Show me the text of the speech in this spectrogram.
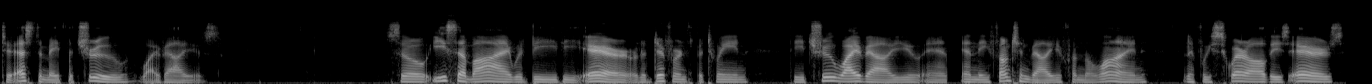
to estimate the true y values. So E sub i would be the error or the difference between the true y value and, and the function value from the line. And if we square all these errors,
